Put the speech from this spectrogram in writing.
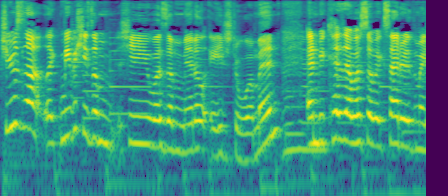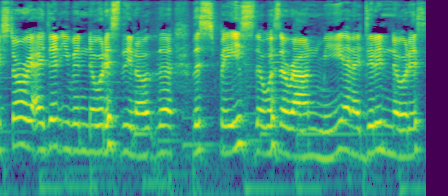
she was not like maybe she's a she was a middle aged woman, and because I was so excited with my story, I didn't even notice you know the the space that was around me, and I didn't notice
